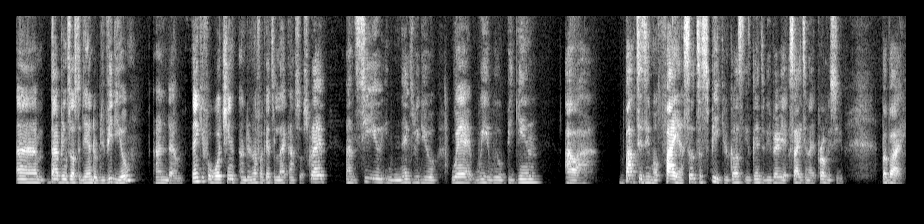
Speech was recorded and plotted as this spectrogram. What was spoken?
um, that brings us to the end of the video. And um, thank you for watching and do not forget to like and subscribe and see you in the next video where we will begin our baptism of fire, so to speak, because it's going to be very exciting, I promise you. Bye-bye.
